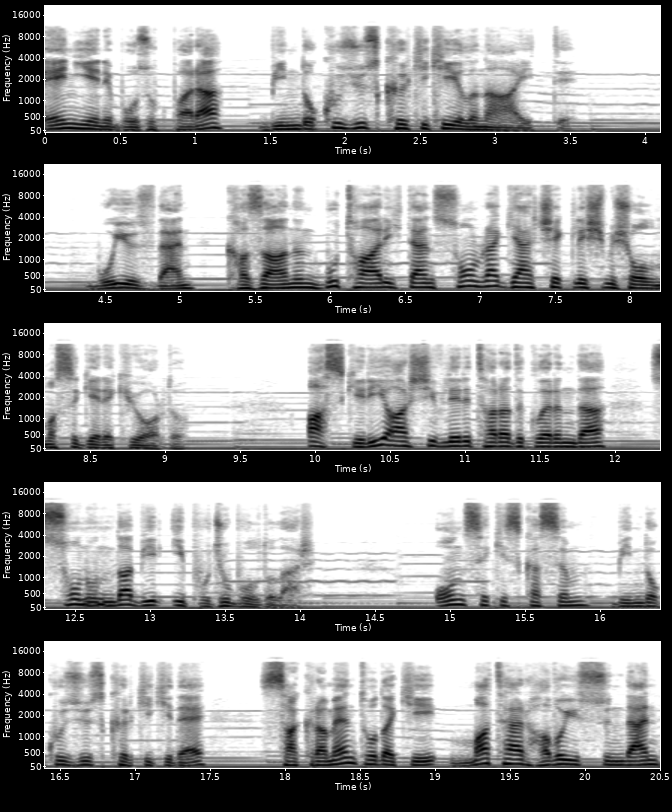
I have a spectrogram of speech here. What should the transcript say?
En yeni bozuk para 1942 yılına aitti. Bu yüzden kazanın bu tarihten sonra gerçekleşmiş olması gerekiyordu. Askeri arşivleri taradıklarında sonunda bir ipucu buldular. 18 Kasım 1942'de Sacramento'daki Mater hava üssünden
